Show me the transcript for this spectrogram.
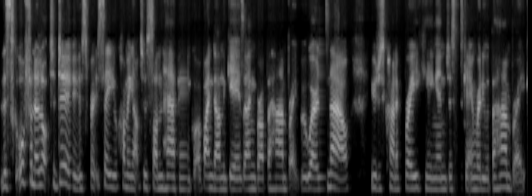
there's often a lot to do. So, Say you're coming up to a sudden hairpin, you've got to bang down the gears and grab the handbrake. But whereas now you're just kind of braking and just getting ready with the handbrake.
